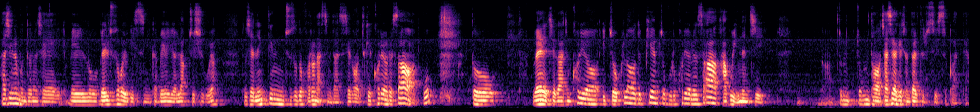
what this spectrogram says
하시는 분들은 제 메일로 메일 주소가 여기 있으니까 메일 연락 주시고요. 또 제 LinkedIn 주소도 걸어놨습니다. 그래서 제가 어떻게 커리어를 쌓아왔고 또 왜 제가 지금 커리어 이쪽 클라우드 PM 쪽으로 커리어를 쌓아가고 있는지 좀 좀 더 자세하게 전달 드릴 수 있을 것 같아요.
